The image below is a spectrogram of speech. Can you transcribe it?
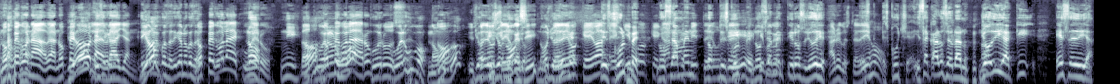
no pegó nada, vea, no pegó la de Brian. Dígame una cosa, dígame una cosa. No pegó la de Cubero. No, ni, No, Cubero no pegó la de Aaron Cruz. Cubero jugó. No ¿No? ¿Y usted yo, dijo no, que sí. no, yo dijo que iba disculpe, no sea, no, disculpe, no sea mentiroso. Yo dije, Harry, usted dijo. escuche, ahí está Carlos Serrano. Yo dije aquí ese día,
